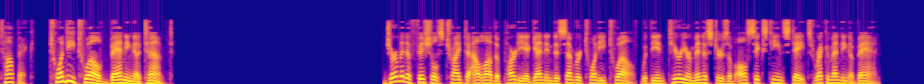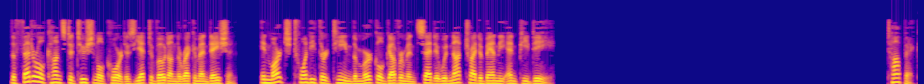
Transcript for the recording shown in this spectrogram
Topic: 2012 banning attempt. German officials tried to outlaw the party again in December 2012, with the interior ministers of all 16 states recommending a ban. The Federal Constitutional Court is yet to vote on the recommendation. In March 2013 the Merkel government said it would not try to ban the NPD. Topic:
